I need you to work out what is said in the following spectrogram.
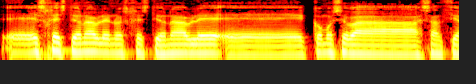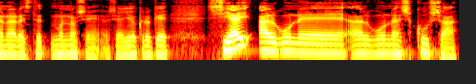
Eh, ¿Es gestionable, no es gestionable? Eh, ¿Cómo se va a sancionar este? Bueno, no sé, o sea, yo creo que si hay algún, eh, alguna excusa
